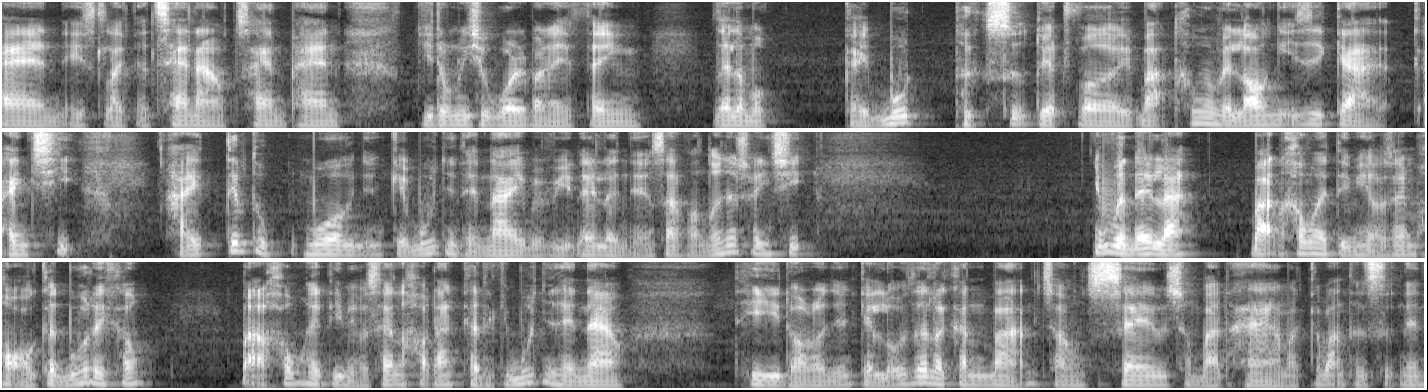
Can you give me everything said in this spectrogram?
pen is like a 10 out 10 pen you don't need to worry about anything. Đây là một cái bút thực sự tuyệt vời bạn không cần phải lo nghĩ gì cả. Anh chị hãy tiếp tục mua những cái bút như thế này bởi vì đây là những sản phẩm tốt nhất cho anh chị. Nhưng vấn đề là bạn không hề tìm hiểu xem họ cần bút hay không. Bạn không hề tìm hiểu xem là họ đang cần cái bút như thế nào thì đó là những cái lỗi rất là căn bản trong sale, trong bán hàng mà các bạn thực sự nên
